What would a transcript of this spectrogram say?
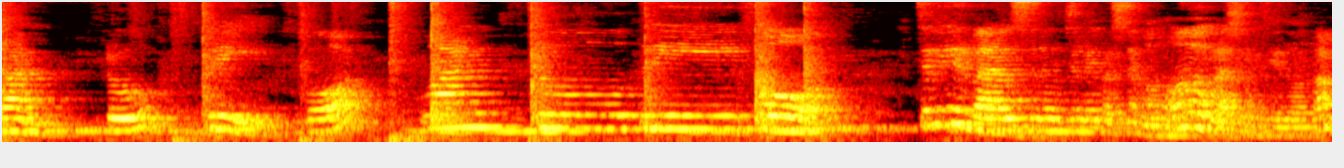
one two three, four. One, two, three, four. ചെറിയൊരു ബാലൻസിന് ചെറിയ പ്രശ്നം വന്നു ഒന്ന് പ്രാവശ്യം ചെയ്ത് നോക്കാം.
